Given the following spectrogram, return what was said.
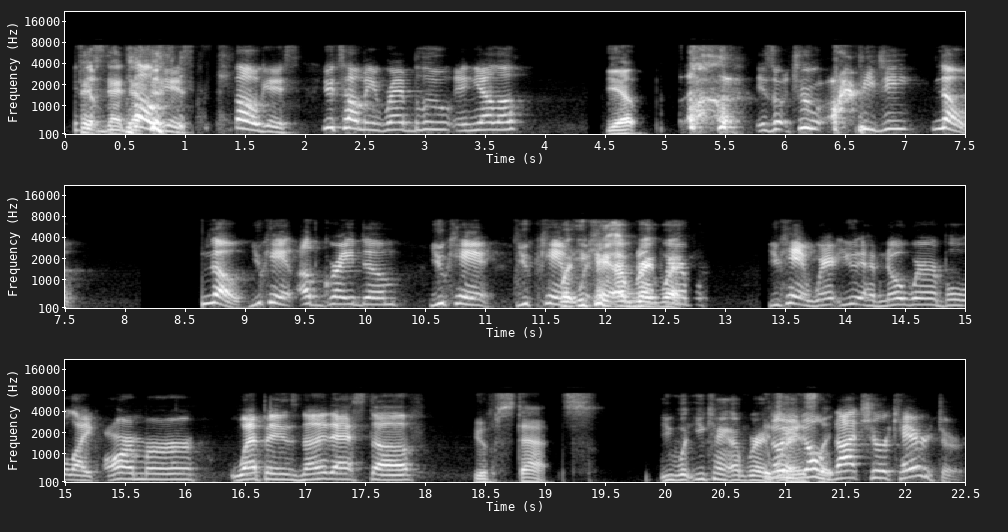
fits that definition. bogus, bogus. You tell me red, blue, and yellow Yep. is a true RPG? No, no. You can't upgrade them. You can't. You can't. What, you can't have upgrade what? wearable- You can't wear. You have no wearable like armor weapons, none of that stuff. You have stats. You what? You can't upgrade. No, you don't. Not your character.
